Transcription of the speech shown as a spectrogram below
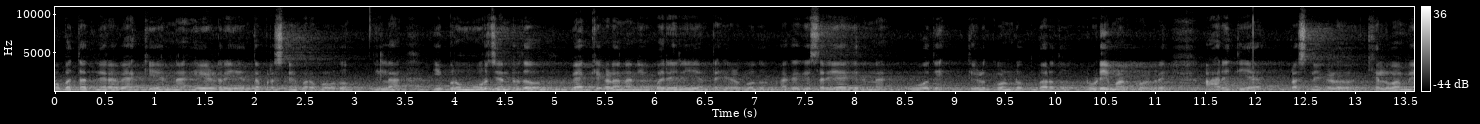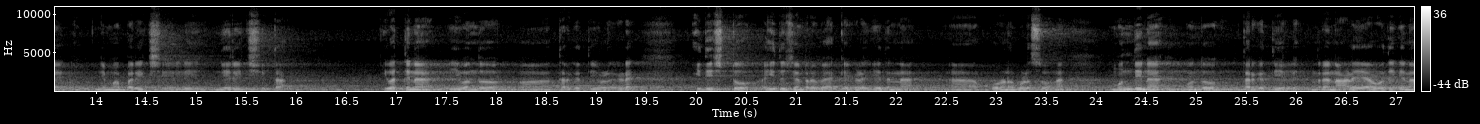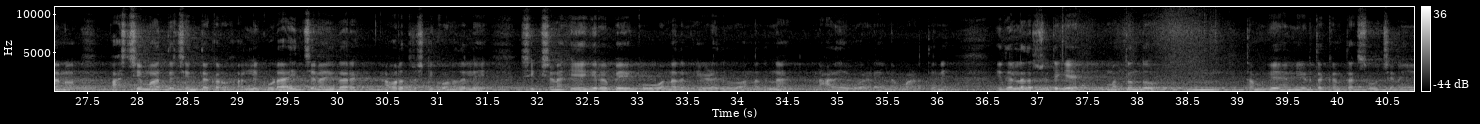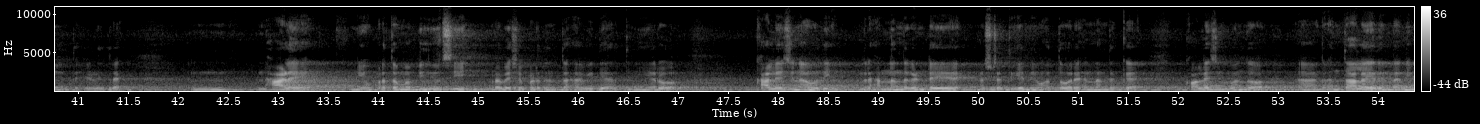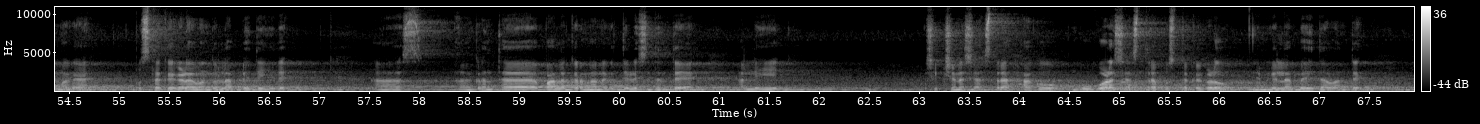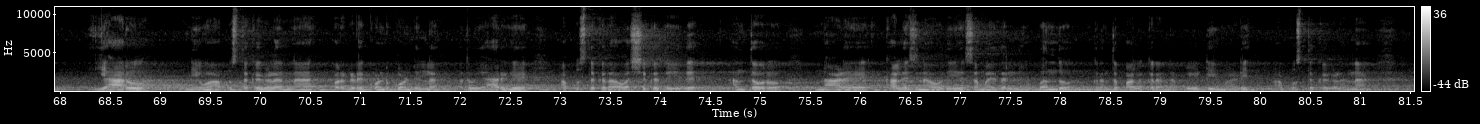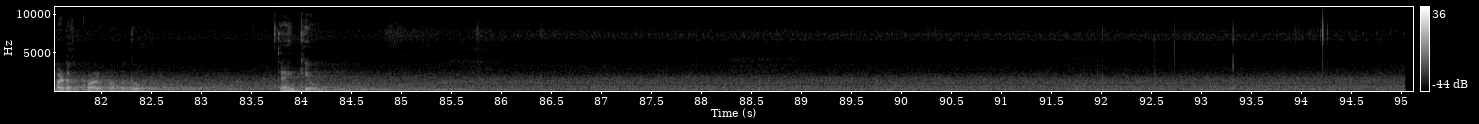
ಒಬ್ಬ ತಜ್ಞರ ವ್ಯಾಖ್ಯೆಯನ್ನು ಹೇಳ್ರಿ ಅಂತ ಪ್ರಶ್ನೆ ಬರಬಹುದು. ಇಲ್ಲ ಇಬ್ಬರು ಮೂರು ಜನರದು ವ್ಯಾಖ್ಯೆಗಳನ್ನು ನೀವು ಬರೀರಿ ಅಂತ ಹೇಳ್ಬೋದು. ಹಾಗಾಗಿ ಸರಿಯಾಗಿ ಇದನ್ನು ಓದಿ, ತಿಳ್ಕೊಂಡು, ಬರೆದು, ರೂಢಿ ಮಾಡಿಕೊಳ್ಳ್ರಿ ಆ ರೀತಿಯ ಪ್ರಶ್ನೆಗಳು ಕೆಲವೊಮ್ಮೆ ನಿಮ್ಮ ಪರೀಕ್ಷೆಯಲ್ಲಿ ನಿರೀಕ್ಷಿತ. ಇವತ್ತಿನ ಈ ಒಂದು ತರಗತಿಯೊಳಗಡೆ ಇದಿಷ್ಟು ಐದು ಜನರ ವ್ಯಾಖ್ಯೆಗಳಿಗೆ ಇದನ್ನು ಪೂರ್ಣಗೊಳಿಸೋಣ. ಮುಂದಿನ ಒಂದು ತರಗತಿಯಲ್ಲಿ, ಅಂದರೆ ನಾಳೆಯ ಅವಧಿಗೆ ನಾನು ಪಾಶ್ಚಿಮಾತ್ಯ ಚಿಂತಕರು, ಅಲ್ಲಿ ಕೂಡ ಐದು ಜನ ಇದ್ದಾರೆ. ಅವರ ದೃಷ್ಟಿಕೋನದಲ್ಲಿ ಶಿಕ್ಷಣ ಹೇಗಿರಬೇಕು ಅನ್ನೋದನ್ನು ಹೇಳಿದರು ಅನ್ನೋದನ್ನು ನಾಳೆ ವಿವರಣೆಯನ್ನು ಮಾಡ್ತೇನೆ. ಇದೆಲ್ಲದರ ಜೊತೆಗೆ ಮತ್ತೊಂದು ತಮಗೆ ನೀಡ್ತಕ್ಕಂಥ ಸೂಚನೆ ಅಂತ ಹೇಳಿದರೆ ನಾಳೆ ನೀವು ಪ್ರಥಮ ಪಿ ಯು ಸಿ ಪ್ರವೇಶ ಪಡೆದಂತಹ ವಿದ್ಯಾರ್ಥಿನಿಯರು ಕಾಲೇಜಿನ ಅವಧಿ, ಅಂದರೆ ಹನ್ನೊಂದು ಗಂಟೆ ಅಷ್ಟೊತ್ತಿಗೆ ನೀವು ಹತ್ತುವರೆ ಹನ್ನೊಂದಕ್ಕೆ ಕಾಲೇಜಿಗೆ ಬಂದು ಗ್ರಂಥಾಲಯದಿಂದ ನಿಮಗೆ ಪುಸ್ತಕಗಳ ಒಂದು ಲಭ್ಯತೆ ಇದೆ. ಗ್ರಂಥ ಪಾಲಕರು ನನಗೆ ತಿಳಿಸಿದಂತೆ ಅಲ್ಲಿ ಶಿಕ್ಷಣಶಾಸ್ತ್ರ ಹಾಗೂ ಭೂಗೋಳಶಾಸ್ತ್ರ ಪುಸ್ತಕಗಳು ನಿಮಗೆ ಲಭ್ಯ ಇದ್ದಾವಂತೆ. ಯಾರು ನೀವು ಆ ಪುಸ್ತಕಗಳನ್ನು ಹೊರಗಡೆ ಕೊಂಡುಕೊಂಡಿಲ್ಲ ಅಥವಾ ಯಾರಿಗೆ ಆ ಪುಸ್ತಕದ ಅವಶ್ಯಕತೆ ಇದೆ ಅಂಥವರು ನಾಳೆ ಕಾಲೇಜಿನ ಅವಧಿಯ ಸಮಯದಲ್ಲಿ ನೀವು ಬಂದು ಗ್ರಂಥಪಾಲಕರನ್ನು ಭೇಟಿ ಮಾಡಿ ಆ ಪುಸ್ತಕಗಳನ್ನು ಪಡೆದುಕೊಳ್ಳಬಹುದು ಥ್ಯಾಂಕ್ ಯು.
